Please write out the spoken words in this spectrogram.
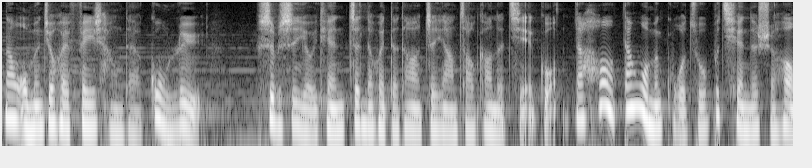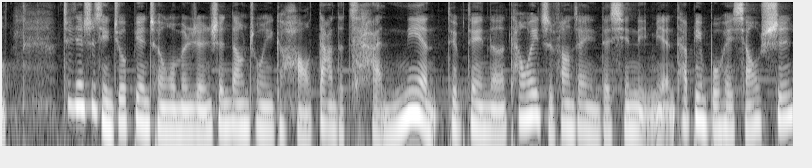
那我们就会非常的顾虑，是不是有一天真的会得到这样糟糕的结果？然后，当我们裹足不前的时候，这件事情就变成我们人生当中一个好大的残念，对不对呢？它会一直放在你的心里面，它并不会消失，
